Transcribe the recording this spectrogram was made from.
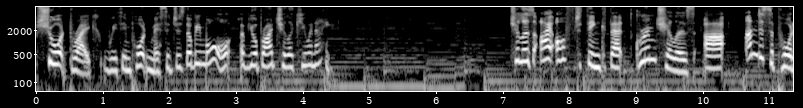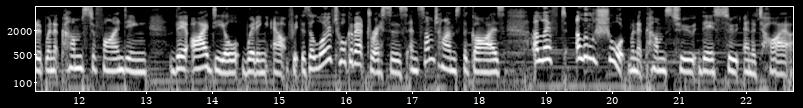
short break with important messages, there'll be more of your Bridechilla Q&A. Chillers, I oft think that groom chillers are undersupported when it comes to finding their ideal wedding outfit. There's a lot of talk about dresses, and sometimes the guys are left a little short when it comes to their suit and attire.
